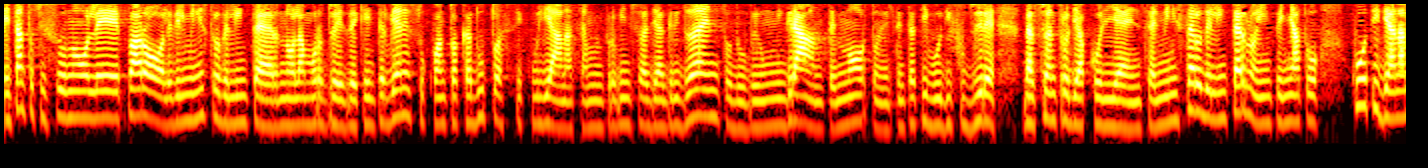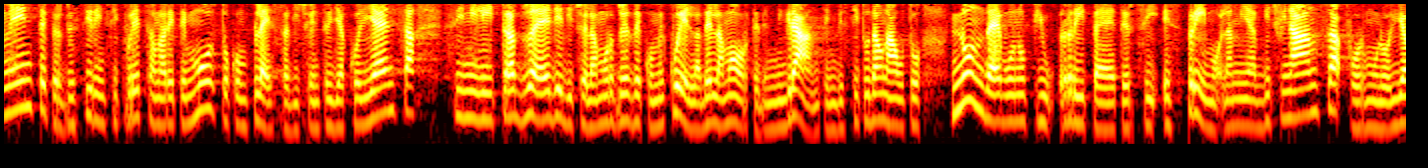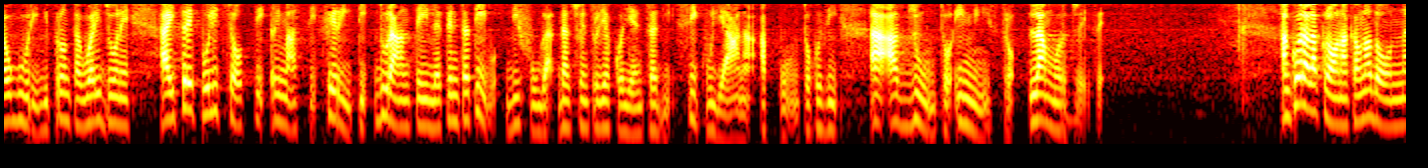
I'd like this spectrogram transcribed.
Intanto ci sono le parole del ministro dell'interno, Lamorgese, che interviene su quanto accaduto a Siculiana. Siamo in provincia di Agrigento, dove un migrante è morto nel tentativo di fuggire dal centro di accoglienza. Il Ministero dell'interno è impegnato quotidianamente per gestire in sicurezza una rete molto complessa di centri di accoglienza. Simili tragedie, dice Lamorgese, come quella della morte del migrante investito da un'auto, non devono più ripetersi. Esprimo la mia vicinanza, formulo gli auguri di pronta guarigione ai tre tre poliziotti rimasti feriti durante il tentativo di fuga dal centro di accoglienza di Siculiana, appunto, così ha aggiunto il ministro Lamorgese. Ancora la cronaca, una donna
